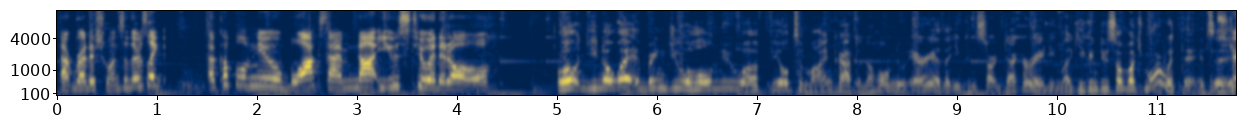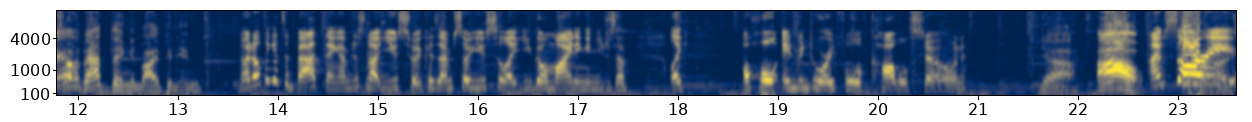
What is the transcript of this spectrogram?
that reddish one. So there's like a couple of new blocks I'm not used to it at all. Well, you know what? It brings you a whole new uh, field to Minecraft and a whole new area that you can start decorating. Like you can do so much more with it. It's It's a, it's not a bad thing in my opinion. No, I don't think it's a bad thing. I'm just not used to it because I'm so used to like you go mining and you just have like a whole inventory full of cobblestone. Yeah. Ow. I'm sorry.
